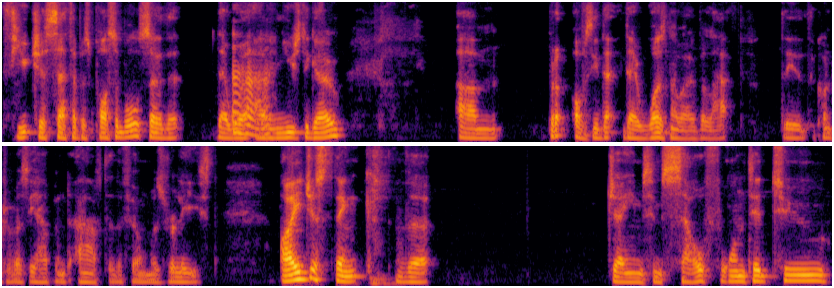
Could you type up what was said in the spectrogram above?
future setup as possible so that there were Uh-huh. avenues to go. Um but obviously that there was no overlap. The the controversy happened after the film was released. I just think that james himself wanted to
